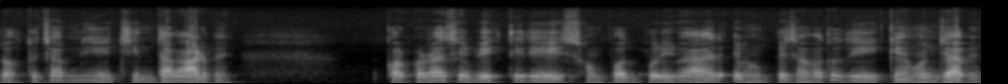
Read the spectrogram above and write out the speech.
রক্তচাপ নিয়ে চিন্তা বাড়বে। কর্কট রাশির ব্যক্তিদের সম্পদ, পরিবার এবং পেশাগত দিক কেমন যাবে?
